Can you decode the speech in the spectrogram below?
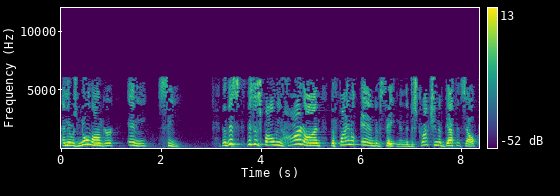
and there was no longer any sea. Now this, this is following hard on the final end of Satan and the destruction of death itself,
